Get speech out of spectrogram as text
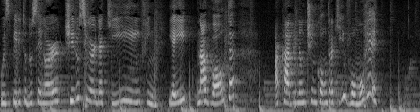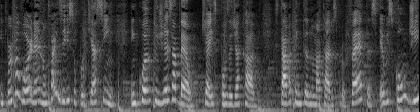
o Espírito do Senhor tira o Senhor daqui, enfim. E aí, na volta, Acabe não te encontra aqui, vou morrer. E por favor, né, não faz isso, porque assim, enquanto Jezabel, que é a esposa de Acabe, estava tentando matar os profetas, eu escondi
